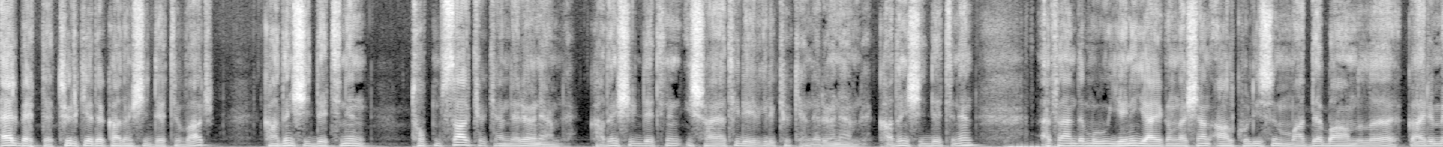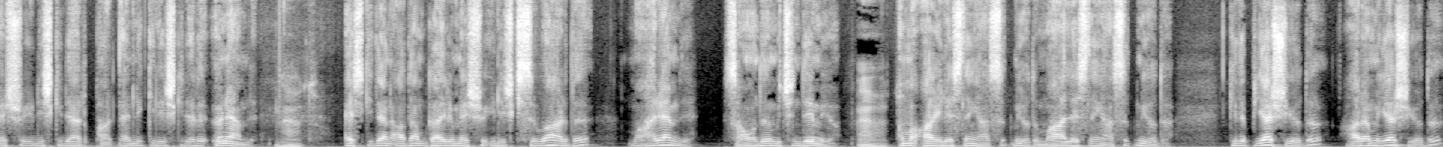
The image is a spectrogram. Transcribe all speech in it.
Elbette Türkiye'de kadın şiddeti var. Kadın şiddetinin toplumsal kökenleri önemli. Kadın şiddetinin iş hayatıyla ilgili kökenleri önemli. Kadın şiddetinin efendim bu yeni yaygınlaşan alkolizm, madde bağımlılığı, gayrimeşru ilişkiler, partnerlik ilişkileri önemli. Evet. Eskiden adam gayrimeşru ilişkisi vardı, mahremdi. Savunduğum için demiyor. Evet. Ama ailesine yansıtmıyordu, mahallesine yansıtmıyordu. Gidip yaşıyordu, haramı yaşıyordu.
